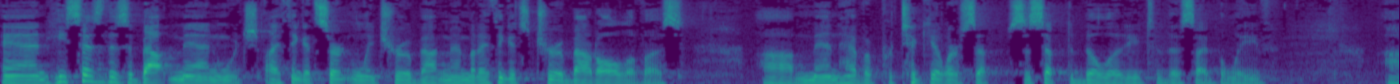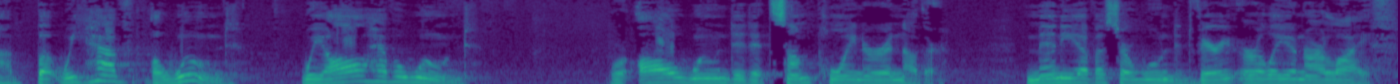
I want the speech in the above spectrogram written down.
And he says this about men, which I think it's certainly true about men, but I think it's true about all of us. Uh, men have a particular susceptibility to this, I believe. Uh, but we have a wound. We all have a wound we're all wounded at some point or another. Many of us are wounded very early in our life,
